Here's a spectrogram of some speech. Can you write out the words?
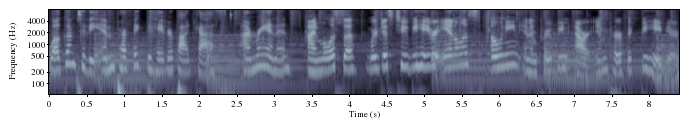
Welcome to the Imperfect Behavior Podcast. I'm Rhiannon. I'm Melissa. We're just two behavior analysts owning and improving our imperfect behavior.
